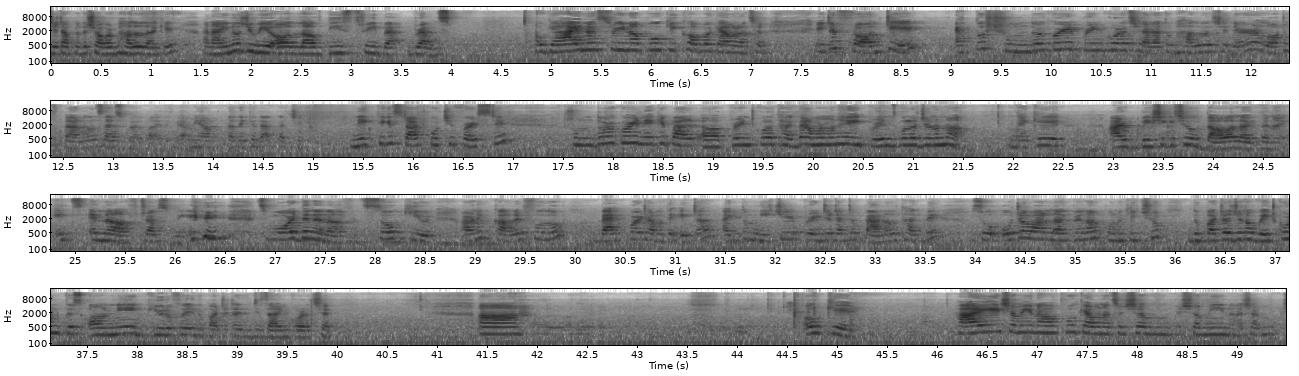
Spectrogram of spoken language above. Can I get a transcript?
যেটা আপনাদের সবার ভালো লাগে অ্যান্ড আই নো যে we all love this three brands okay hi Nasrin আপু, কি খবর? কেমন আছেন? এটার ফ্রন্টে এত সুন্দর করে প্রিন্ট করেছে, আর এত ভালো লাগছে there are lot of panels as well by আমি আপনাদেরকে দেখাচ্ছি। নেক থেকে স্টার্ট করছি ফার্স্টে সুন্দর করে নেকে প্রিন্ট করে থাকবে। আমার মনে হয় এই প্রিন্টসগুলোর জন্য না নেকে আর বেশি কিছু দেওয়া লাগবে না। It's enough trust me it's more than enough it's so cute আর অনেক কালারফুলও ব্যাক পার্ট আমাদের এটা, একদম নিচে প্রিন্টেড একটা প্যানেল থাকবে। সো ওটাও আর লাগবে না কোনো কিছু। দুপাটার জন্য ওয়েট করুন বিকজ অনেক বিউটিফুলি দুপাটাটা ডিজাইন করেছে। ওকে হাই শামিনা আপু, কেমন আছেন? শামিনা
